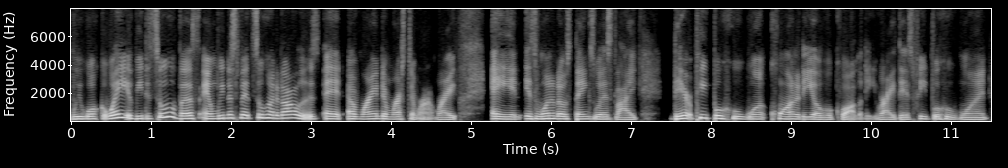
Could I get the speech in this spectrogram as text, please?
we walk away and be the two of us and we just spent $200 at a random restaurant right? And it's one of those things where it's like there are people who want quantity over quality right? There's people who want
